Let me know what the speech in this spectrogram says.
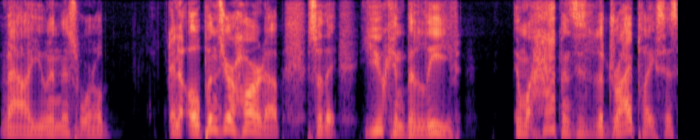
value in this world and it opens your heart up so that you can believe. And what happens is the dry places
